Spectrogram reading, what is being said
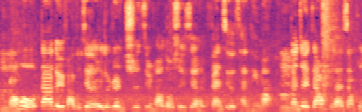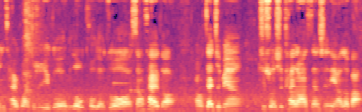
嗯然后大家对于法租界的一个认知，基本上都是一些很 fancy 的餐厅嘛。嗯但这家湖南乡村菜馆就是一个很 local 的做湘菜的，然后在这边据说是开了二三十年了吧。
